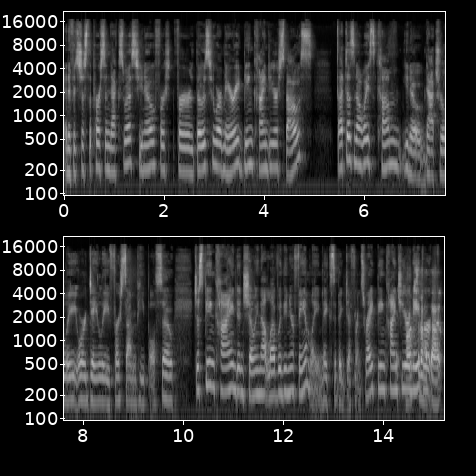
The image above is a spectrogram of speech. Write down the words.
and if it's just the person next to us, you know, for for those who are married, being kind to your spouse, that doesn't always come, you know, naturally or daily for some people. So just being kind and showing that love within your family makes a big difference, right? Being kind to your neighbor,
